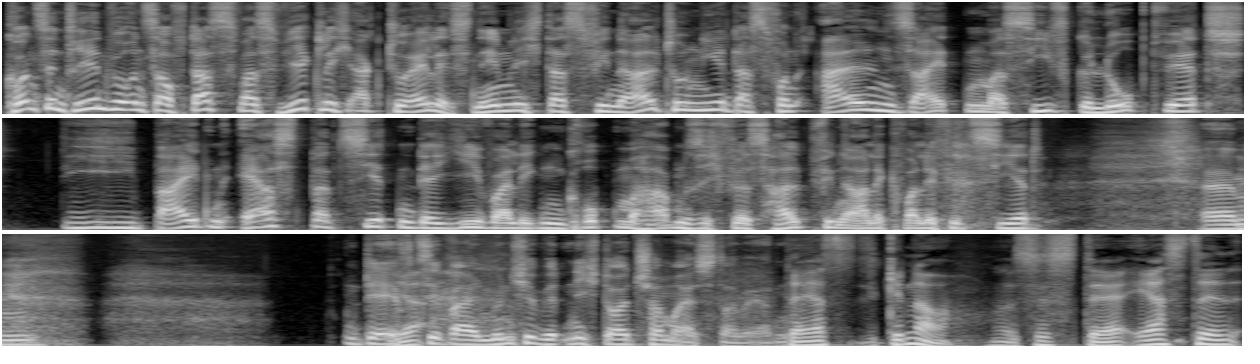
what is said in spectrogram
Konzentrieren wir uns auf das, was wirklich aktuell ist, nämlich das Finalturnier, das von allen Seiten massiv gelobt wird. Die beiden Erstplatzierten der jeweiligen Gruppen haben sich fürs Halbfinale qualifiziert. Ähm, und der Ja. FC Bayern München wird nicht deutscher Meister werden. Der erste, genau, das ist der erste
